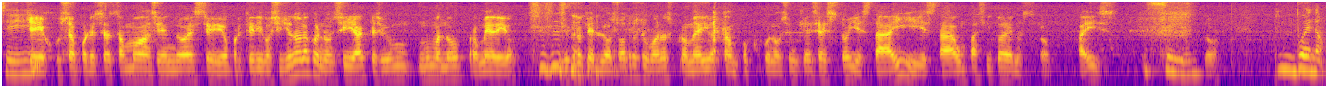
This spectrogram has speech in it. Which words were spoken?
Que Sí, justo por eso estamos haciendo este video, porque digo, si yo no lo conocía, que soy un, un humano promedio, yo creo que los otros humanos promedios tampoco conocen qué es esto y está ahí, está a un pasito de nuestro país, sí. ¿no? Bueno,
